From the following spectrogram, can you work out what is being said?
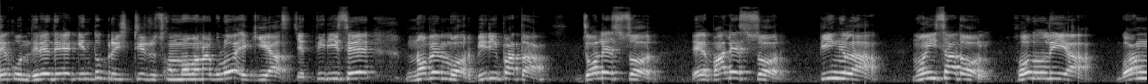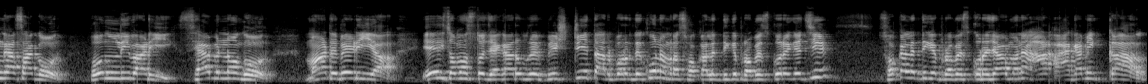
দেখুন ধীরে ধীরে কিন্তু বৃষ্টির সম্ভাবনাগুলো এগিয়ে আসছে। তিরিশে নভেম্বর, বিরিপাতা, জলেশ্বর, এ বালেশ্বর, পিংলা, মহিষাদল, হলদিয়া, গঙ্গাসাগর, হলদিবাড়ি, শ্যামনগর, মাঠবেড়িয়া, এই সমস্ত জায়গার উপরে বৃষ্টি। তারপর দেখুন আমরা সকালের দিকে প্রবেশ করে গেছি। সকালের দিকে প্রবেশ করে যাওয়া মানে আ- আগামীকাল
